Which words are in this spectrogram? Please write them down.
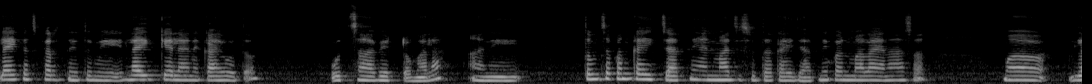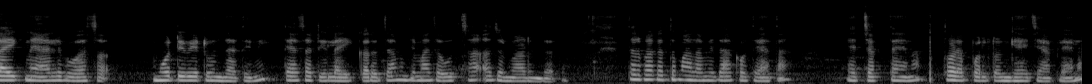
लाईकच करत नाही तुम्ही लाईक केल्याने काय होतं? उत्साह भेटतो मला आणि तुमचं पण काही जात नाही आणि माझीसुद्धा काही जात नाही. पण मला आहे ना असं मग लाईक नाही आले भाऊ असं मोटिवेट होऊन जाते मी. त्यासाठी लाईक करत जा म्हणजे माझा उत्साह अजून वाढून जातो. तर बघा तुम्हाला मी दाखवते आता. ह्या चकत्या आहे ना थोड्या पलटून घ्यायच्या आपल्याला.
